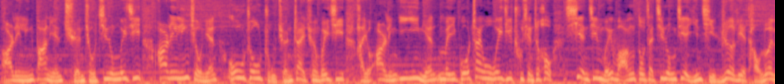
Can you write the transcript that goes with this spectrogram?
二零零八年全球金融危机，二零零九年欧洲主权债券危机，还有二零一一年美国债务危机出现之后，“现金为王”都在金融界引起热。列讨论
